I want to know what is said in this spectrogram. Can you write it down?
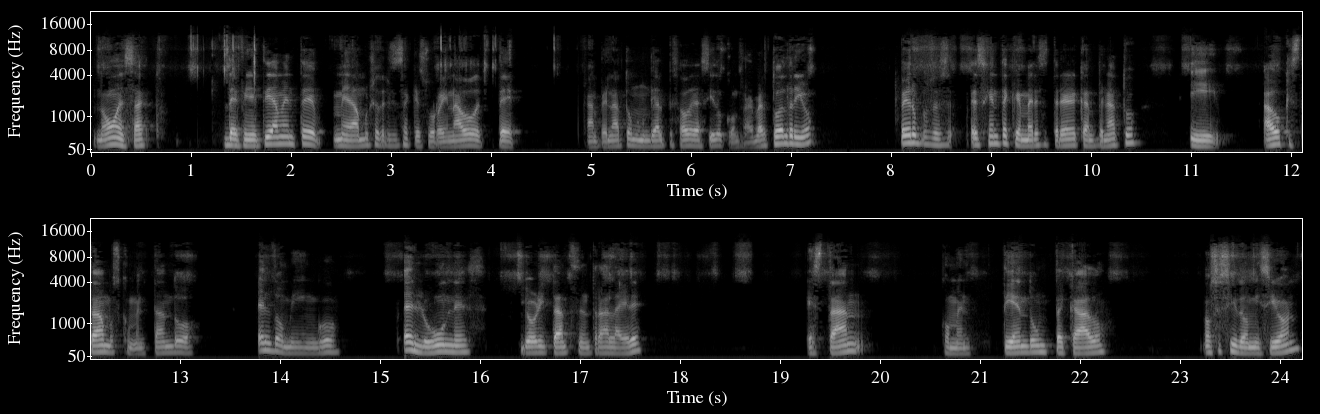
No, exacto. Definitivamente me da mucha tristeza que su reinado de, de campeonato mundial pesado haya sido contra Alberto del Río, pero pues es, es gente que merece tener el campeonato y algo que estábamos comentando el domingo, el lunes y ahorita antes de entrar al aire, están cometiendo un pecado, no sé si de omisión,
